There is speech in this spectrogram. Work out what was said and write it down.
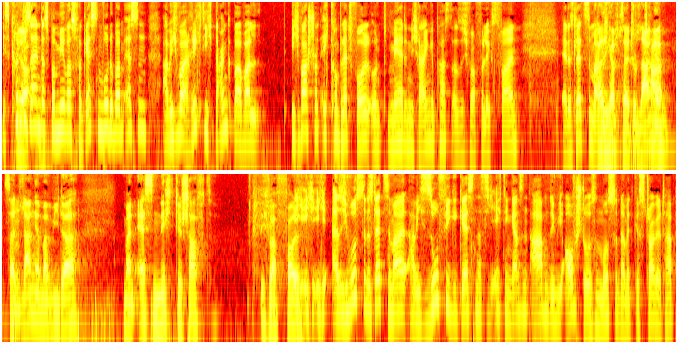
es könnte Ja. sein, dass bei mir was vergessen wurde beim Essen, aber ich war richtig dankbar, weil ich war schon echt komplett voll und mehr hätte nicht reingepasst. Also ich war völlig fein. Das letzte Mal Also ich habe seit langem, seit Hm? langem mal wieder mein Essen nicht geschafft. Ich war voll. Ich, ich, ich, also ich wusste, das letzte Mal habe ich so viel gegessen, dass ich echt den ganzen Abend irgendwie aufstoßen musste und damit gestruggelt habe.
